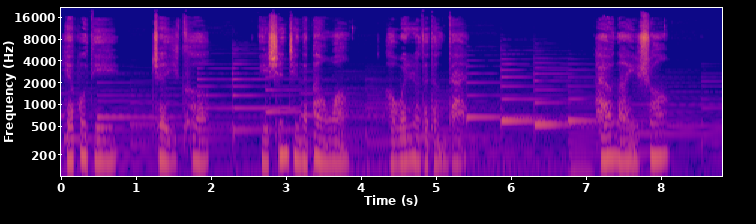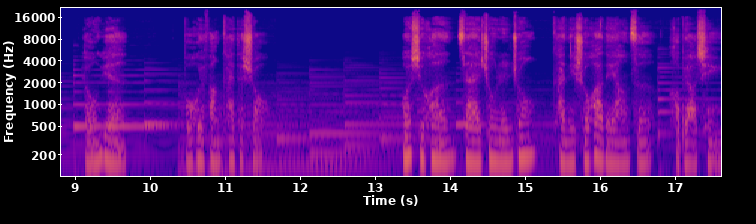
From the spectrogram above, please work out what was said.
也不敌这一刻你深情的盼望和温热的等待。还有那一双永远不会放开的手。我喜欢在众人中看你说话的样子和表情，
